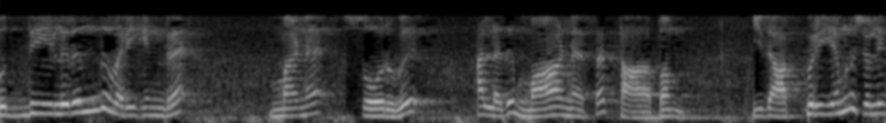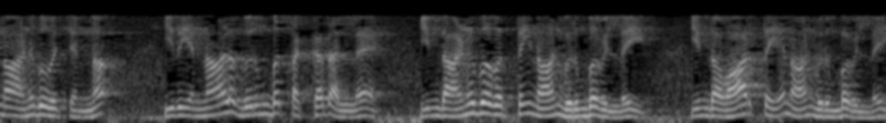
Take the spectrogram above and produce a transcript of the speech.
புத்தியிலிருந்து வருகின்ற மன சோர்வு அல்லது மானச தாபம். இது அப்பிரியம்னு சொல்லி நான் அனுபவிச்சேன்னா இது என்னால் விரும்பத்தக்கது அல்ல இந்த அனுபவத்தை நான் விரும்பவில்லை. இந்த வார்த்தையை நான் விரும்பவில்லை.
